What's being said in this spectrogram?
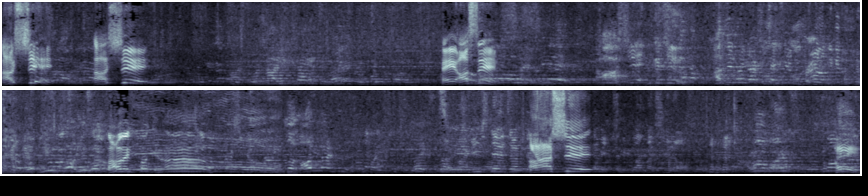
Oh shit. Oh shit. Hey, Austin. Oh shit, look at you. I think we're actually taking it on the ground. Look at you. Oh, they fucking. Oh. Look, all you gotta do is like, look, he stands up. Ah shit. Hey,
